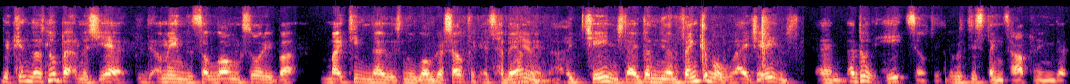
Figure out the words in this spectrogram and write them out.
there's no bitterness yet. I mean, it's a long story, but my team now is no longer Celtic. It's Hibernian. Yeah. I changed. I done the unthinkable. I changed. Um, I don't hate Celtic. There was just things happening that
